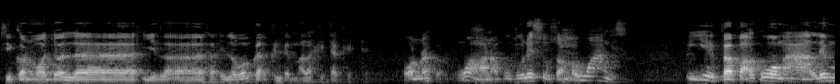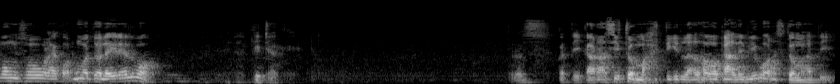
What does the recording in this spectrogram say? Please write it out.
Jikon mau la ilaha illallah gak gendem malah kita gede. Kono wah anak putune susah wangis. Piye bapakku wong alim wong soleh kok mau la ilaha illallah. Beda-beda. Terus ketika Rasido mati, lalu wong alim iki ora mati.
